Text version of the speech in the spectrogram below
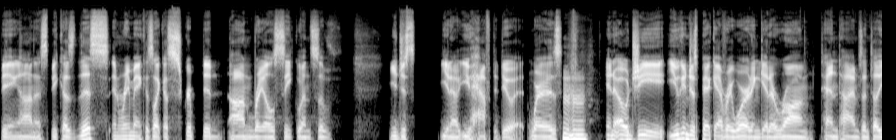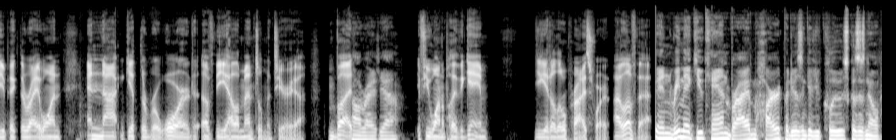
being honest, because this in remake is like a scripted on rail sequence of you just, you know, you have to do it. Whereas hmm in OG, you can just pick every word and get it wrong 10 times until you pick the right one and not get the reward of the elemental materia. But All right, yeah. if you want to play the game, you get a little prize for it. I love that. In remake, you can bribe Hart, but he doesn't give you clues because there's no.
